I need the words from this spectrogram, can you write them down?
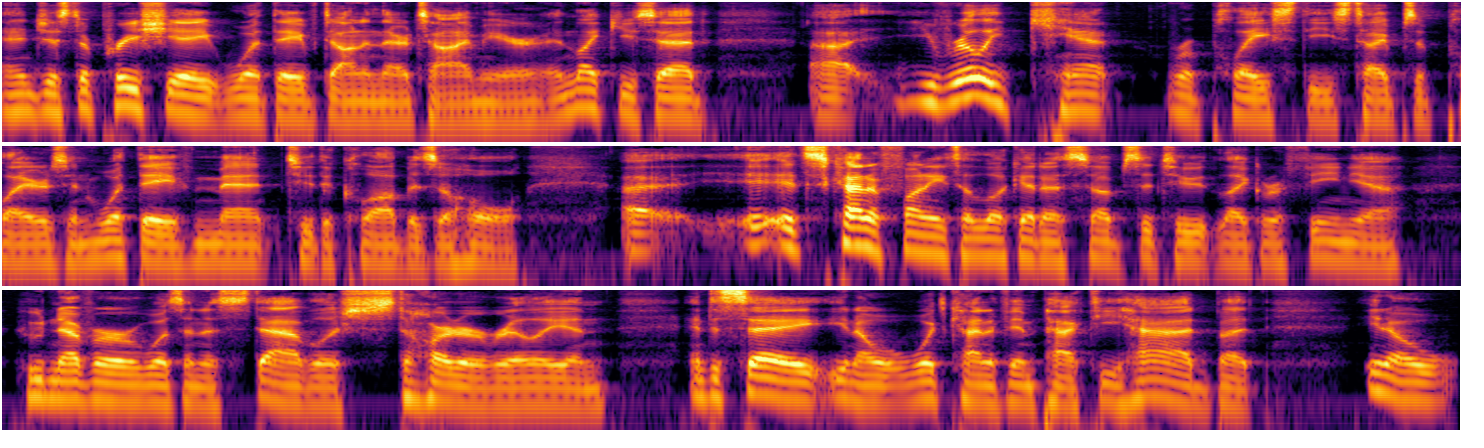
and just appreciate what they've done in their time here. And like you said, uh, you really can't replace these types of players and what they've meant to the club as a whole. Uh, it's kind of funny to look at a substitute like Rafinha, who never was an established starter really, and and to say you know what kind of impact he had, but you know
